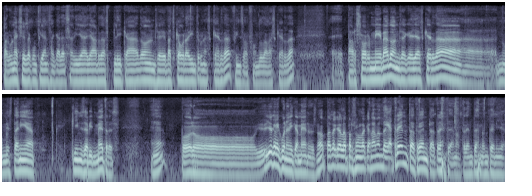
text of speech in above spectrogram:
per un excés de confiança que ara seria llarg d'explicar, doncs eh, vaig caure dintre una esquerda, fins al fons de l'esquerda, Eh, per sort meva, doncs, aquella esquerda eh, només tenia 15-20 metres. Eh? Però jo, jo crec que una mica menys, no? Passa que la persona que anava em deia 30, 30, 30, no, 30 no en tenia,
